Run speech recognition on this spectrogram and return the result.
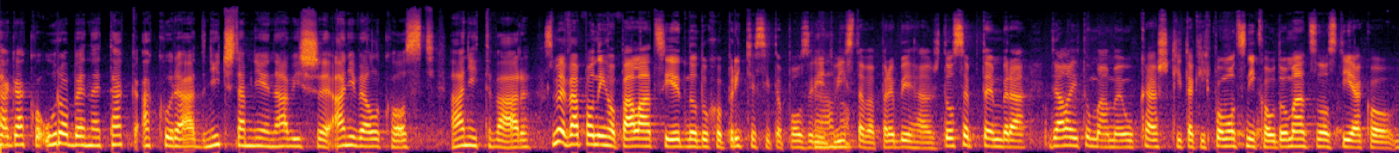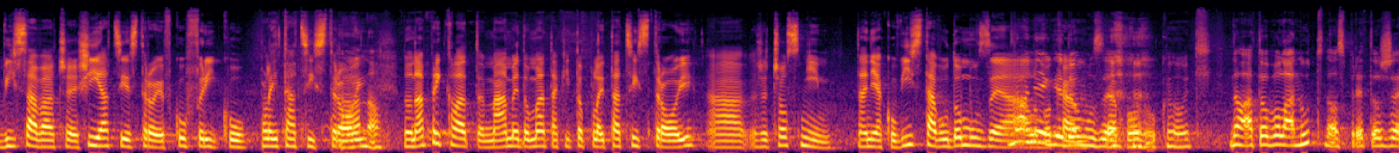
tak ako urobené, tak akurát, nič tam nie je navyše, ani veľkosť, ani tvar. Sme v Aponyho paláci, jednoducho príďte si to pozrieť. Áno. Výstava prebieha až do septembra. Ďalej tu máme ukážky takých pomocníkov domácnosti ako vysávače, šiacie stroje v kufríku, pletací stroj. Áno. No napríklad máme doma takýto pletací stroj a že čo s ním? Na nejakú výstavu do múzea? No alebo niekde kam? do múzea ponúknuť. No a to bola nutnosť, pretože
